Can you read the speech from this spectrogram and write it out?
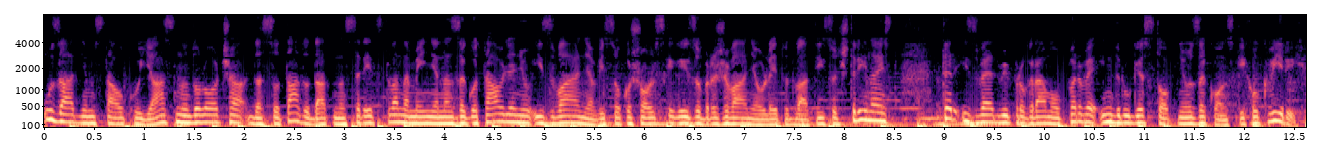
v zadnjem stavku jasno določa, da so ta dodatna sredstva namenjena zagotavljanju izvajanja visokošolskega izobraževanja v letu 2013 ter izvedbi programov prve in druge stopnje v zakonskih okvirih.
